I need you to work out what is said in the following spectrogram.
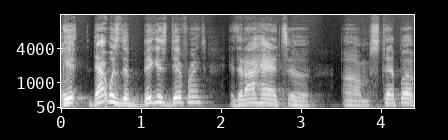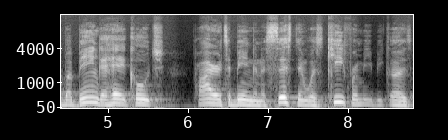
it that was the biggest difference is that I had to um, step up. But being a head coach prior to being an assistant was key for me because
